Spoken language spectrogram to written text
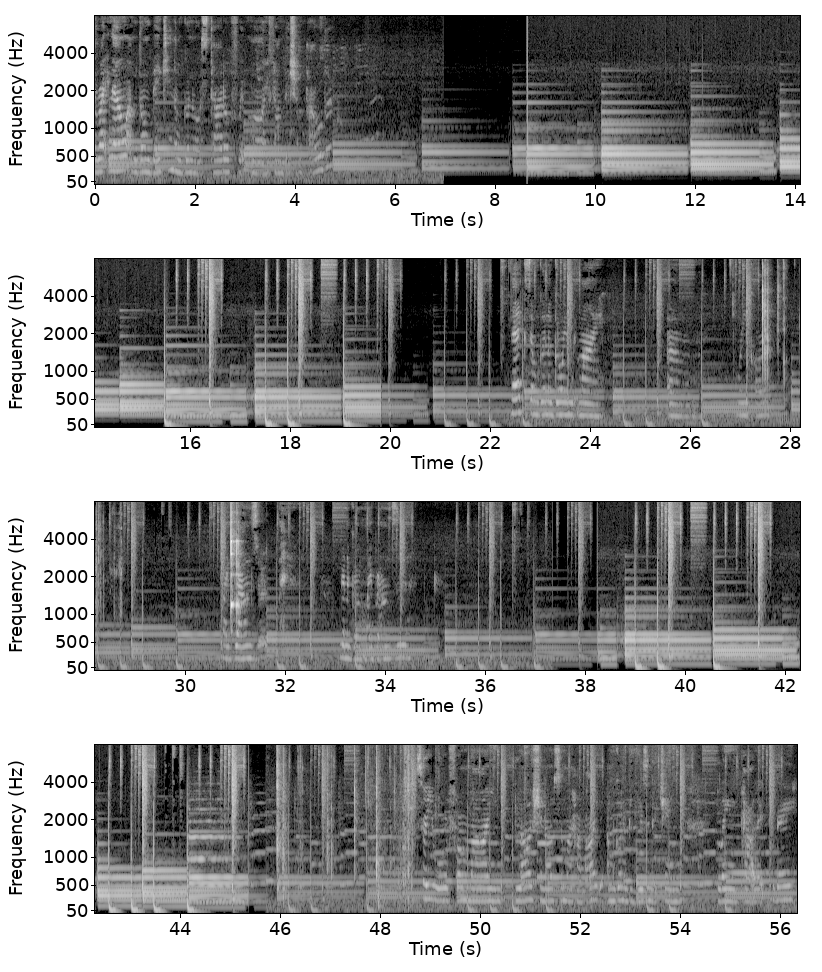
So right now I'm done baking. I'm gonna start off with my foundation powder. And also my highlight, I'm gonna be using the Chain Bling palette today.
